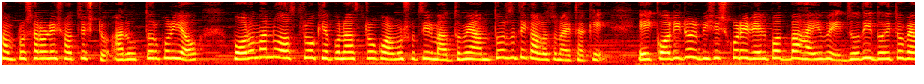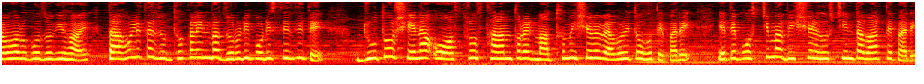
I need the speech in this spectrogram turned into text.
সম্প্রসারণে সচেষ্ট, আর উত্তর কোরিয়াও পরমাণু অস্ত্র ক্ষেপণাস্ত্র কর্মসূচির মাধ্যমে আন্তর্জাতিক আলোচনায় থাকে। এই করিডোর বিশেষ করে রেলপথ বা হাইওয়ে যদি দ্বৈত ব্যবহার উপযোগী হয়, তাহলে তা যুদ্ধকালীন বা জরুরি পরিস্থিতিতে দ্রুত সেনা ও অস্ত্র স্থানান্তরের মাধ্যম হিসেবে ব্যবহৃত হতে পারে। এতে পশ্চিমা বিশ্বের দুশ্চিন্তা বাড়তে পারে।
